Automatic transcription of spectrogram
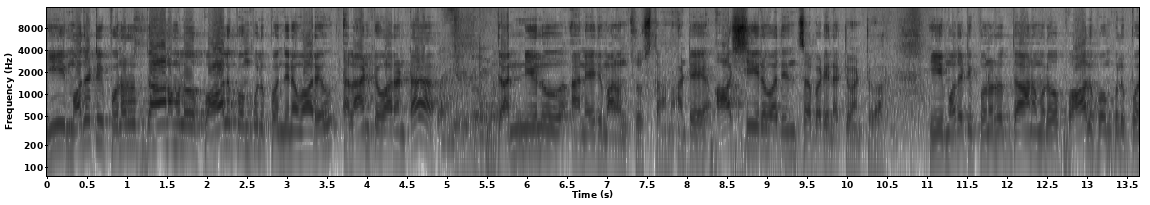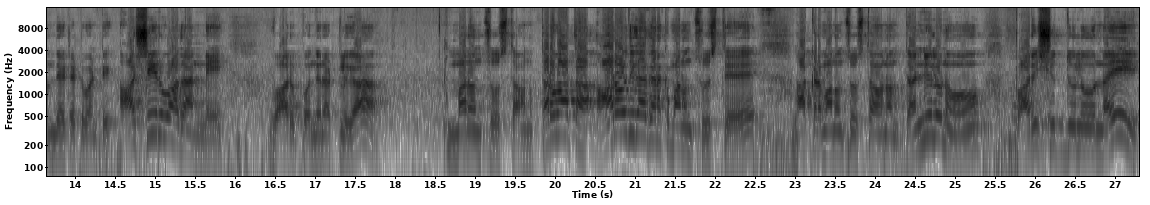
ఈ మొదటి పునరుద్ధానములో పాలు పంపులు పొందిన వారు ఎలాంటి వారంట? ధన్యులు అనేది మనం చూస్తాం. అంటే ఆశీర్వదించబడినటువంటి వారు. ఈ మొదటి పునరుద్ధానములో పాలు పంపులు పొందేటటువంటి ఆశీర్వాదాన్ని వారు పొందినట్లుగా మనం చూస్తాను తర్వాత ఆరోదిగా గనక మనం చూస్తే అక్కడ మనం చూస్తా ఉన్నాం. ధన్యులను పరిశుద్ధులునై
